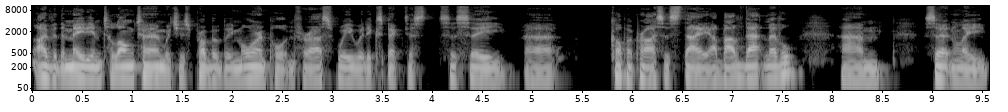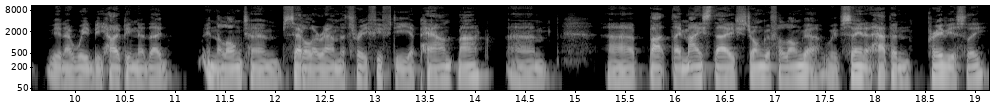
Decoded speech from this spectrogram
over the medium to long term, which is probably more important for us, we would expect us to see uh, copper prices stay above that level. Um, certainly, you know, we'd be hoping that they'd in the long term settle around the 350 a pound mark. Um, uh, but they may stay stronger for longer. We've seen it happen previously,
